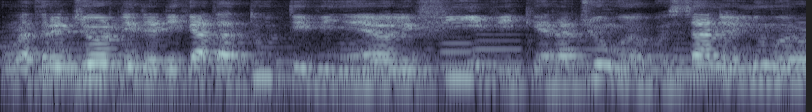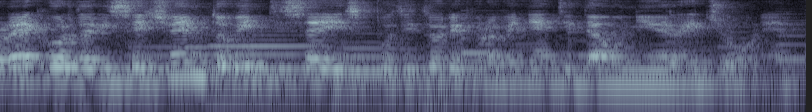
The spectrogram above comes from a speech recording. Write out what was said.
Una tre giorni dedicata a tutti i vignaioli fivi che raggiungono quest'anno il numero record di 6 626 espositori provenienti da ogni regione.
